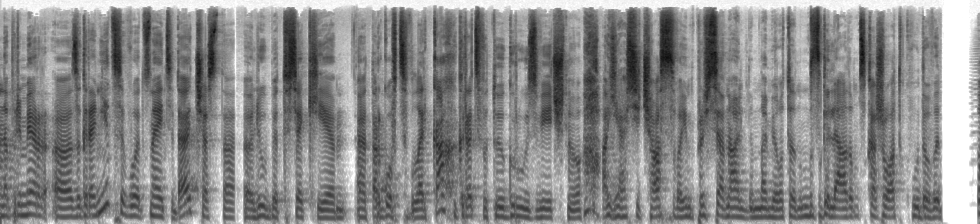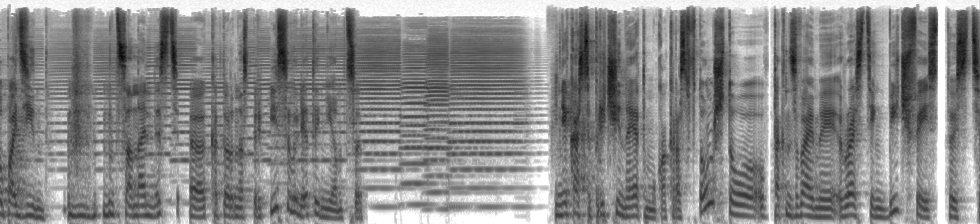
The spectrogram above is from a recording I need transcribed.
например, э, за границей, вот, знаете, да, часто любят всякие э, торговцы в ларьках играть в эту игру извечную. А я сейчас своим профессиональным наметанным взглядом скажу, откуда вы. Топ-1 национальность, э, которую нас приписывали, это немцы. Мне кажется, причина этому как раз в том, что так называемый resting beach face, то есть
